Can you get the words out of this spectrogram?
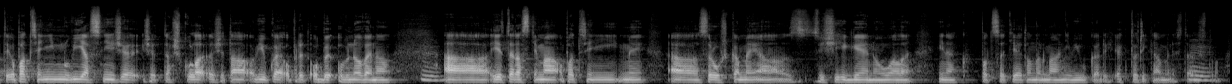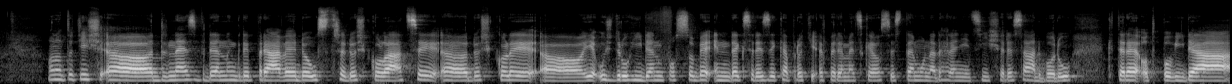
ty opatření mluví jasně, že, že ta škola, že ta výuka je opět obnovena hmm. a je teda s těma opatřeními, s rouškami a s vyšší hygienou, ale jinak v podstatě je to normální výuka, jak to říká ministerstvo. Hmm. Ono totiž eh, dnes, v den, kdy právě jdou středoškoláci eh, do školy, eh, je už druhý den po sobě index rizika proti epidemického systému nad hranicí 60 bodů, které odpovídá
